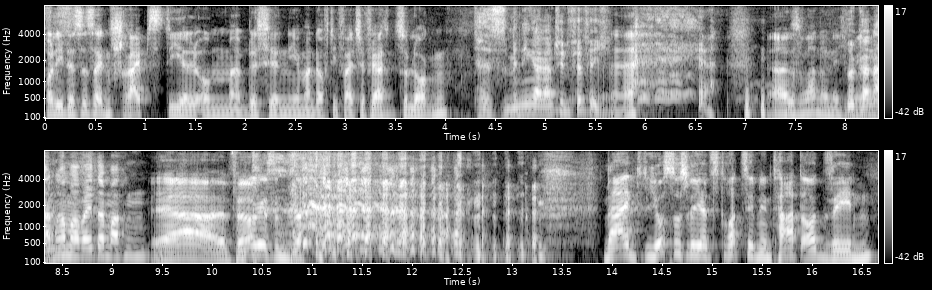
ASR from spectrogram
Olli, das ist ein Schreibstil, um ein bisschen jemand auf die falsche Fährte zu locken. das ist Minninger ganz schön pfiffig. Ja, das war noch nicht. So, kann ein anderer mal weitermachen? Ja, Ferguson sagt. Nein, Justus will jetzt trotzdem den Tatort sehen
